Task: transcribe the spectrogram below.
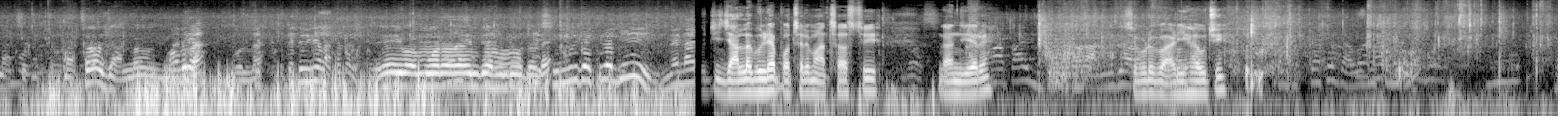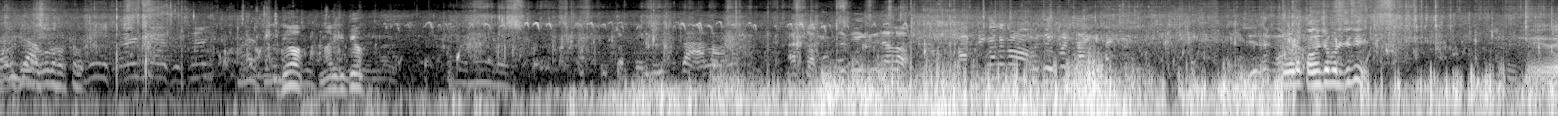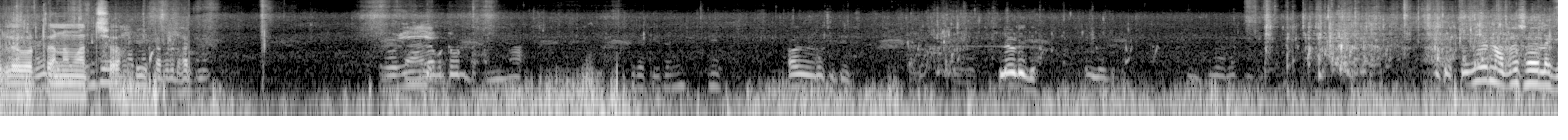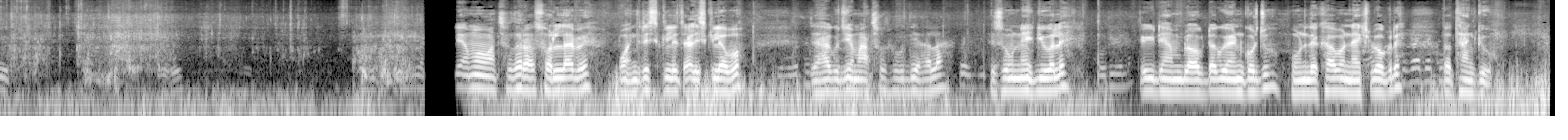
ଜାଲ ଭିଡ଼ିଆ ପଛରେ ମାଛ ଆସୁଛି ଗାଞ୍ଜିଆରେ ସେପଟେ ବାଡ଼ି ହେଉଛି ଗୋଟେ ପହଞ୍ଚ ପଡ଼ିଛି କି ले बढ़ता ना आम मछरा सरला पैंतीस किलो चालीस किलो हम जहाँ को जी मछ सब दिहला सब नहीं गले ଏଇଠି ଆମେ ବ୍ଲଗ୍ଟାକୁ ଏଣ୍ଡ କରୁଛୁ ପୁଣି ଦେଖା ହେବ ନେକ୍ସଟ ବ୍ଲଗ୍ରେ ତ ଥ୍ୟାଙ୍କ ୟୁ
